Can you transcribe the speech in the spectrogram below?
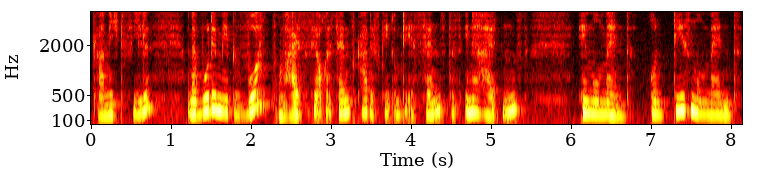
gar nicht viel. Und da wurde mir bewusst, darum heißt es ja auch Essenzkarte, es geht um die Essenz des Innehaltens im Moment und diesen Moment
